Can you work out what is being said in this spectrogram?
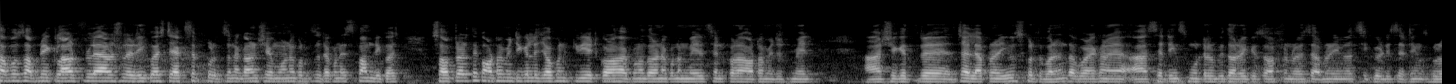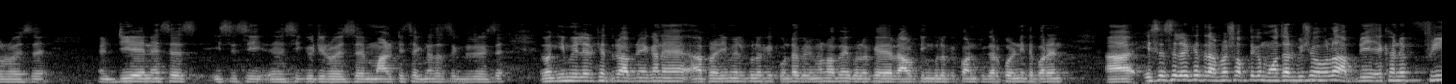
সাপোজ আপনি ক্লাউড ফ্লেয়ার আসলে রিকোয়েস্টটি অ্যাকসেপ্ট করতেছে না কারণ সে মনে করতেছে এটা কোনো স্পাম রিকোয়েস্ট সফটওয়্যার থেকে অটোমেটিক্যালি যখন ক্রিয়েট করা হয় কোনো ধরনের কোনো মেল সেন্ড করা হয় অটোমেটেড মেল আর সেক্ষেত্রে চাইলে আপনারা ইউজ করতে পারেন। তারপর এখানে সেটিংস মোটের ভিতরে কিছু অপশন রয়েছে। আপনার ইমেল সিকিউরিটি সেটিংসগুলো রয়েছে। ডিএনএসএস ইসিসি সিকিউরিটি রয়েছে মাল্টি সিগনেচার সিকিউরিটি রয়েছে এবং ইমেলের ক্ষেত্রে আপনি এখানে আপনার ইমেলগুলোকে কোনটা ইমেল হবে, এগুলোকে রাউটিংগুলোকে কনফিগার করে নিতে পারেন। এসএসএল এর ক্ষেত্রে আপনার সব থেকে মজার বিষয় হলো, আপনি এখানে ফ্রি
